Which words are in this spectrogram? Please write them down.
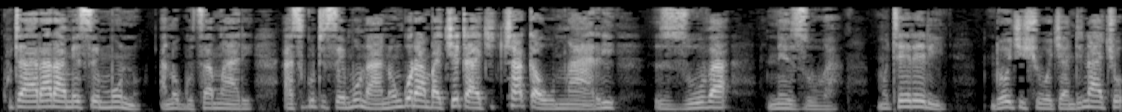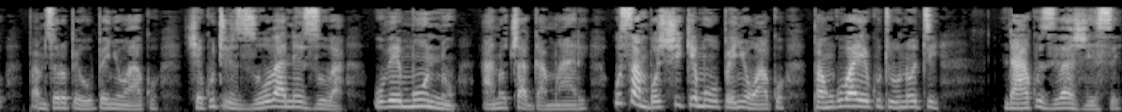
kuti ararame semunhu anogutsa mwari asi kuti semunhu anongoramba chete achitsvaka umwari zuva nezuva. Muteereri ndo chishuwo chandinacho pamusoro peupenyu hwako chekuti zuva nezuva uve munhu anotsvaga mwari. Usambosvike muupenyu hwako panguva yekuti unoti ndaakuziva zvese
